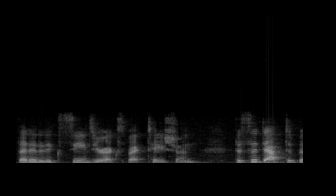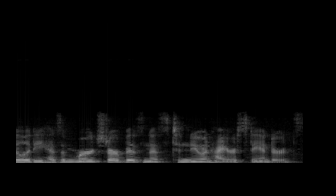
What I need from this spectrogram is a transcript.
that it exceeds your expectation. This adaptability has emerged our business to new and higher standards.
